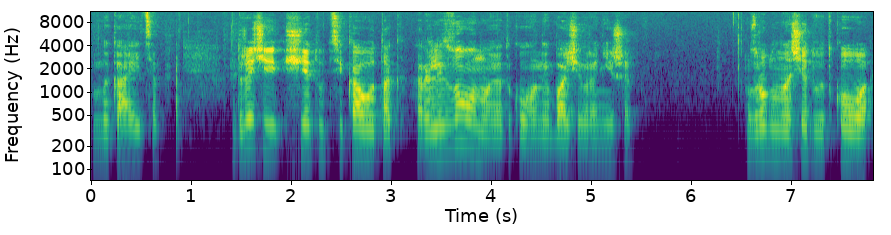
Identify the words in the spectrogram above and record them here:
вмикається. До речі, ще тут цікаво так реалізовано, я такого не бачив раніше. Зроблена ще додаткова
